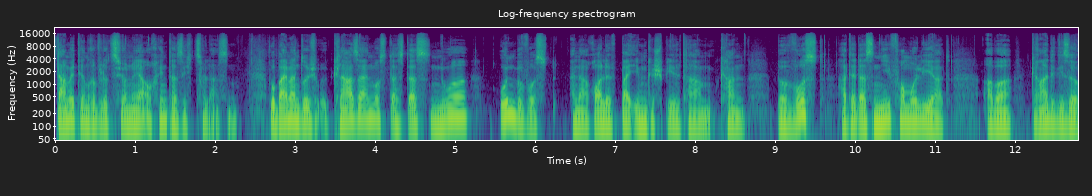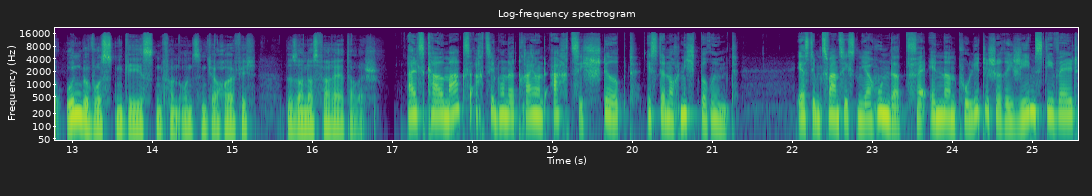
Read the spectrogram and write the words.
damit den Revolutionär auch hinter sich zu lassen. Wobei man durch klar sein muss, dass das nur unbewusst eine Rolle bei ihm gespielt haben kann. Bewusst hat er das nie formuliert, aber gerade diese unbewussten Gesten von uns sind ja häufig besonders verräterisch. Als Karl Marx 1883 stirbt, ist er noch nicht berühmt. Erst im 20. Jahrhundert verändern politische Regimes die Welt,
